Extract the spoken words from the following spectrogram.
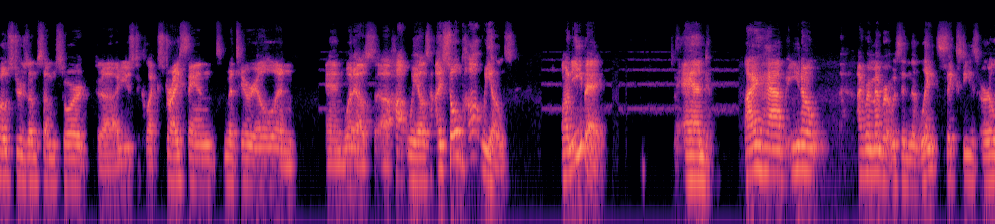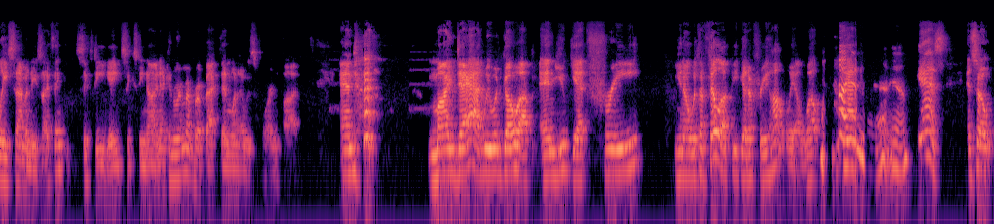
posters of some sort. Uh, I used to collect Streisand material and and what else? Uh, Hot Wheels. I sold Hot Wheels on eBay, and I have you know. I remember it was in the late 60s, early 70s. I think 68, 69. I can remember it back then when I was four and five. And my dad, we would go up and you get free, you know, with a fill up, you get a free Hot Wheel. Well, I Dad- didn't know that, yeah. yes. And so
